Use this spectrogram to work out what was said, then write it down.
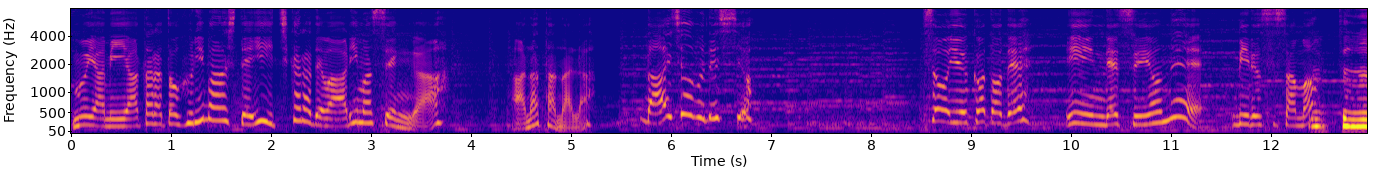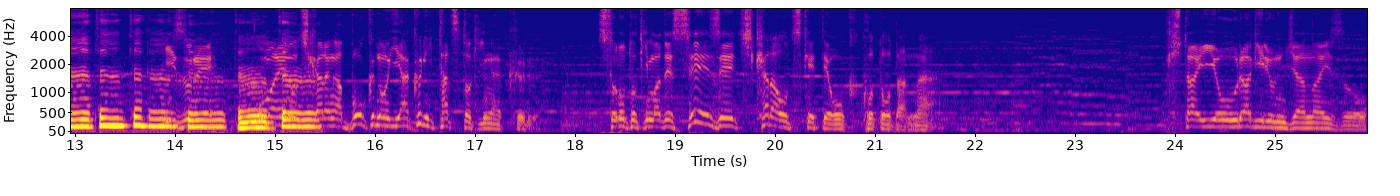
むやみやたらと振り回していい力ではありませんがあなたなら大丈夫でしょうそういうことでいいんですよねビルス様。いずれお前の力が僕の役に立つ時が来る。その時までせいぜい力をつけておくことだな。期待を裏切るんじゃないぞ。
